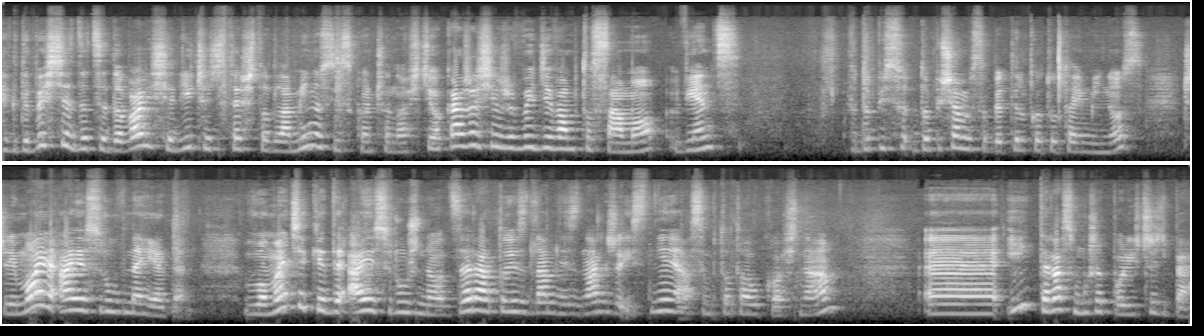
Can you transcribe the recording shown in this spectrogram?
gdybyście zdecydowali się liczyć też to dla minus nieskończoności, okaże się, że wyjdzie Wam to samo, więc dopiszemy sobie tylko tutaj minus, czyli moje a jest równe 1. W momencie, kiedy a jest różne od zera, to jest dla mnie znak, że istnieje asymptota ukośna Eee, i teraz muszę policzyć b.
